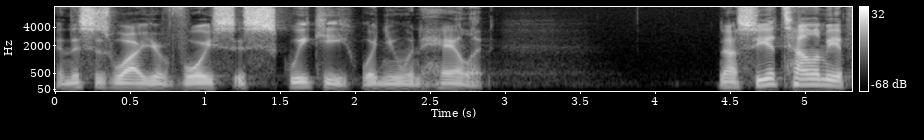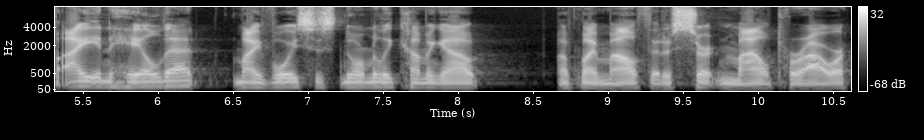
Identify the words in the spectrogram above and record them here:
and this is why your voice is squeaky when you inhale it. Now, so you're telling me if I inhale that, my voice is normally coming out of my mouth at a certain mile per hour.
